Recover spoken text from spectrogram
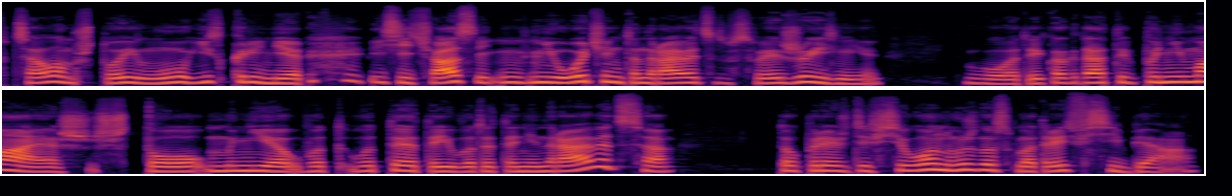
в целом, что ему искренне и сейчас не очень-то нравится в своей жизни. Вот, и когда ты понимаешь, что мне вот, вот это и вот это не нравится, то прежде всего нужно смотреть в себя.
